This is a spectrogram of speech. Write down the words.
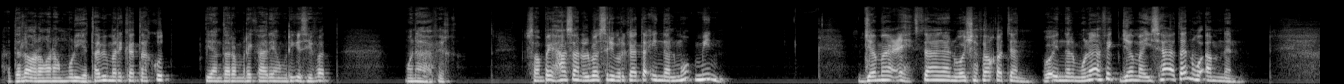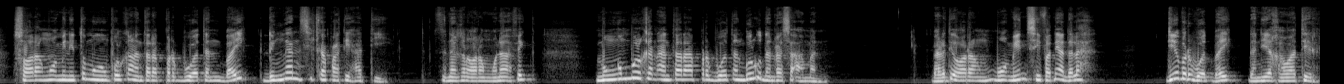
adalah orang-orang mulia, tapi mereka takut di antara mereka ada yang memiliki sifat munafik. Sampai Hasan Al-Basri berkata, "Innal mu'min jama' ihsanan wa syafaqatan wa innal munafik jama' isa'atan wa amnan." Seorang mukmin itu mengumpulkan antara perbuatan baik dengan sikap hati-hati. Sedangkan orang munafik mengumpulkan antara perbuatan buruk dan rasa aman. Berarti orang mukmin sifatnya adalah dia berbuat baik dan dia khawatir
